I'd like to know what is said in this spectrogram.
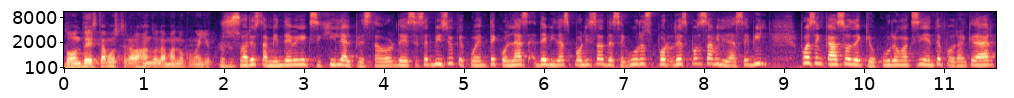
donde estamos trabajando la mano con ellos. Los usuarios también deben exigirle al prestador de ese servicio que cuente con las debidas pólizas de seguros por responsabilidad civil, pues en caso de que ocurra un accidente podrán quedar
